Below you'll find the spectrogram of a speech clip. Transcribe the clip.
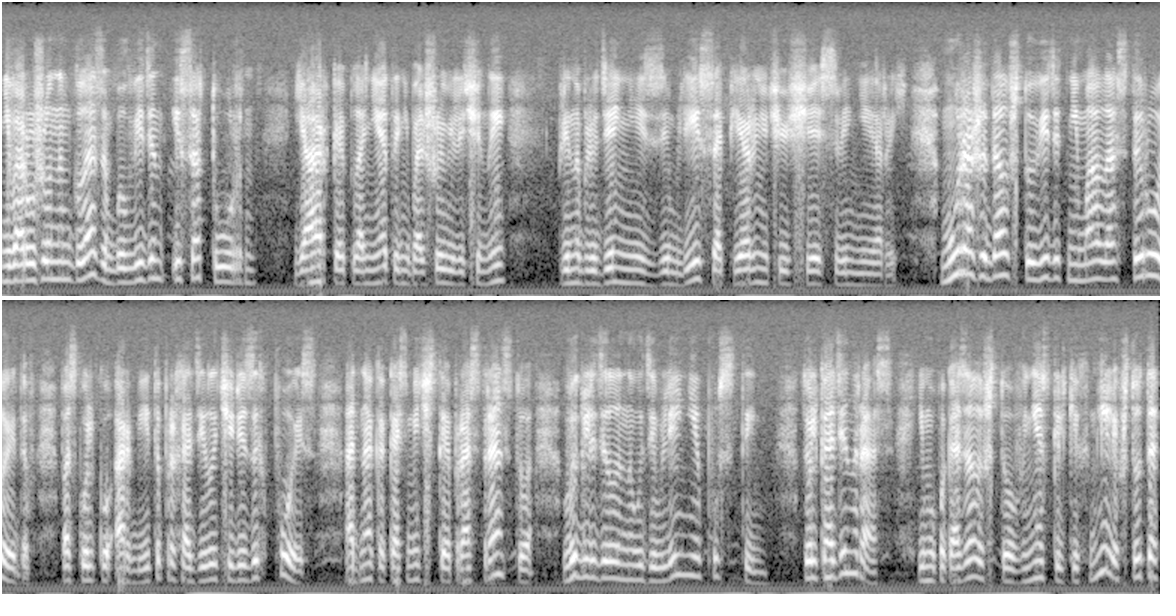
Невооруженным глазом был виден и Сатурн, яркая планета небольшой величины, при наблюдении с Земли, соперничающая с Венерой. Мур ожидал, что увидит немало астероидов, поскольку орбита проходила через их пояс, однако космическое пространство выглядело на удивление пустым. Только один раз ему показалось, что в нескольких милях что-то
